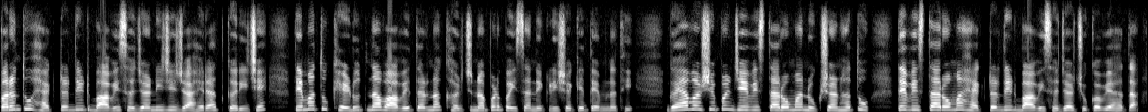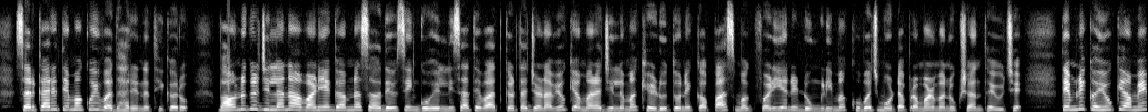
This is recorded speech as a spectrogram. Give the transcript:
પરંતુ હેક્ટર દીઠ બાવીસ હજારની જે જાહેરાત કરી છે, તેમાં તો ખેડૂતના વાવેતરના ખર્ચના પણ પૈસા નીકળી શકે તેમ નથી. ગયા વર્ષે પણ જે વિસ્તારોમાં નુકસાન હતું, તે વિસ્તારોમાં હેક્ટર દીઠ બાવીસ હજાર ચૂકવ્યા હતા. સરકારે તેમાં કોઈ વધારે નથી કરો ભાવનગર જિલ્લાના અવાણિયા ગામના સહદેવસિંહ ગોહિલની સાથે વાત કરતા જણાવ્યું કે અમારા જિલ્લામાં ખેડૂતોને કપાસ, મગફળી અને ડુંગળીમાં ખૂબ જ મોટા પ્રમાણમાં નુકસાન થયું છે. તેમણે કહ્યું કે અમે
